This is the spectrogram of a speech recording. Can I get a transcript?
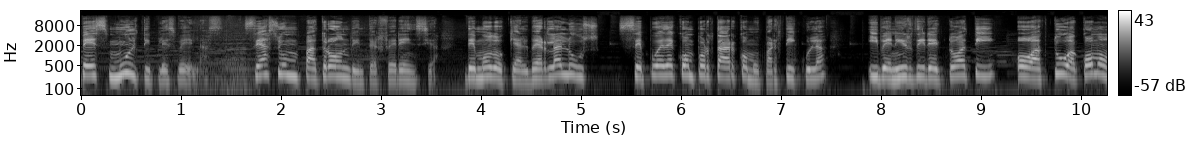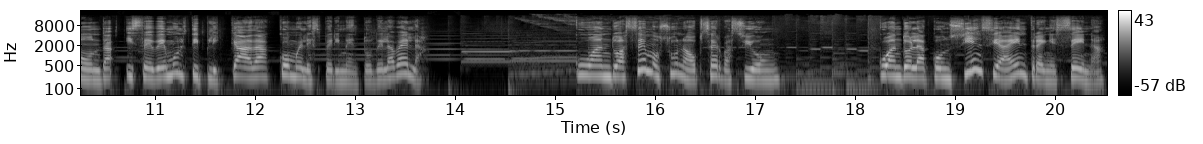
ves múltiples velas. Se hace un patrón de interferencia, de modo que al ver la luz se puede comportar como partícula y venir directo a ti o actúa como onda y se ve multiplicada como el experimento de la vela. Cuando hacemos una observación, cuando la conciencia entra en escena,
